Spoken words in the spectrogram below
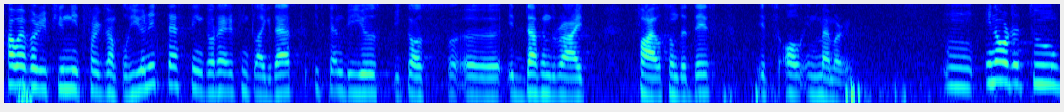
However, if you need, for example, unit testing or anything like that, it can be used because uh, it doesn't write files on the disk. It's all in memory. Mm, in order to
